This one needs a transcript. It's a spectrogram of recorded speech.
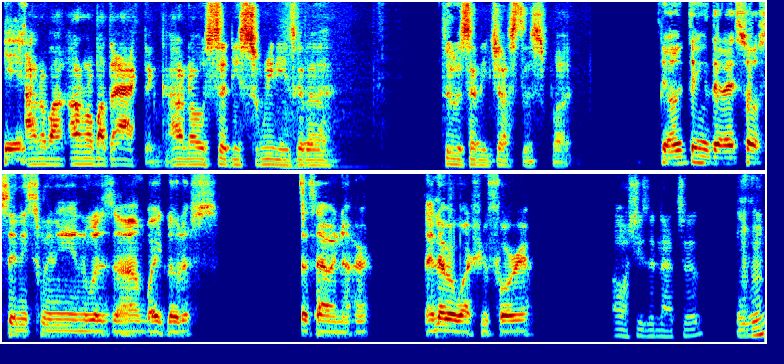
Yeah, I don't know about I don't know about the acting. I don't know if Sydney Sweeney's gonna do this any justice, but the only thing that I saw Sydney Sweeney in was uh, White Lotus. That's how I know her. I never watched Euphoria. oh, she's in that too. hmm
